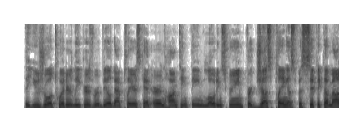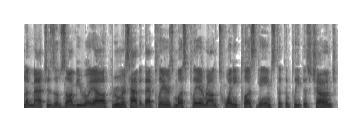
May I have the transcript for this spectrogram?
The usual Twitter leakers revealed that players can earn haunting themed loading screen for just playing a specific amount of matches of Zombie Royale. Rumors have it that players must play around 20 plus games to complete this challenge.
